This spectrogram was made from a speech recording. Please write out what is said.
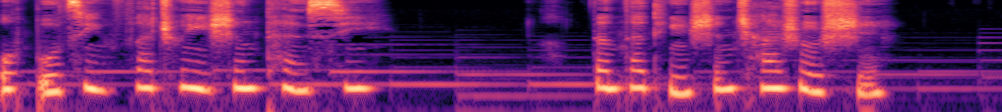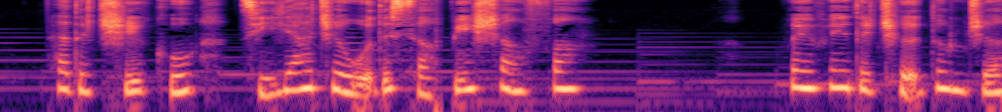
我不禁发出一声叹息。当他挺身插入时，他的耻骨挤压着我的小臂上方。扯动着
